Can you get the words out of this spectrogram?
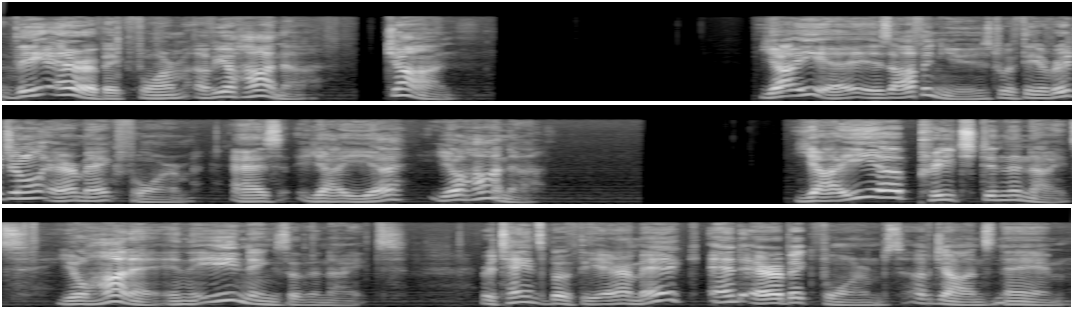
the Arabic form of Johanna, John. Yahya is often used with the original Aramaic form as Yahya Johanna. Yahya preached in the nights, Johanna in the evenings of the nights, retains both the Aramaic and Arabic forms of John's name.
